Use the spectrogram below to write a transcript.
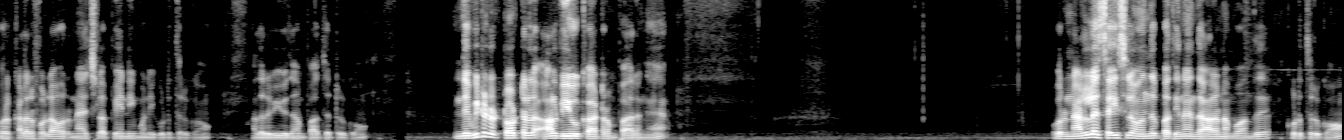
ஒரு கலர்ஃபுல்லாக ஒரு நேச்சுரலாக பெயிண்டிங் பண்ணி கொடுத்துருக்கோம். அதோடய வியூ தான் பார்த்துட்ருக்கோம் இந்த வீட்டோட டோட்டல் ஆல் வியூ காட்டுறோம் பாருங்கள் ஒரு நல்ல சைஸில் வந்து பார்த்திங்கன்னா இந்த ஆளை நம்ம வந்து கொடுத்துருக்கோம்.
